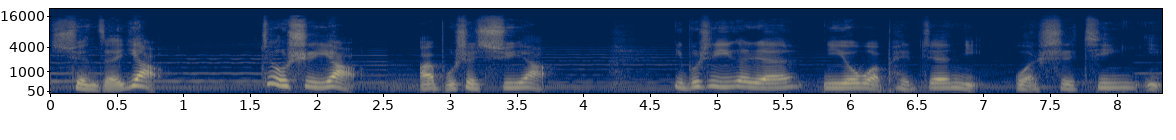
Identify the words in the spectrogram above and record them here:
选择要，就是要，而不是需要。你不是一个人，你有我陪着你。我是金影。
